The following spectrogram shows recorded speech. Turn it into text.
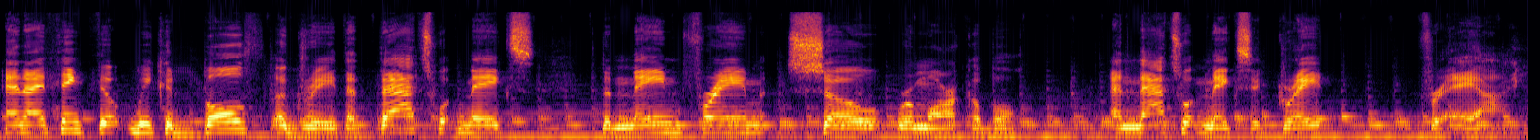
And I think that we could both agree that that's what makes the mainframe so remarkable. And that's what makes it great for AI.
